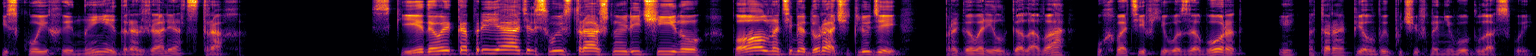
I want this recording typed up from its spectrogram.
из коих иные дрожали от страха. «Скидывай-ка, приятель, свою страшную личину! Полно тебе дурачить людей!» — проговорил голова, ухватив его за ворот, и оторопел, выпучив на него глаз свой.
